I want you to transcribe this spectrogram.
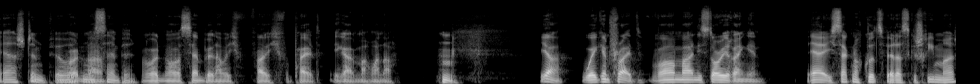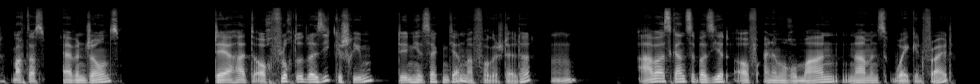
ja, stimmt. Wir Wir wollten wollten was samplen. Wir wollten noch was samplen, aber ich habe ich verpeilt. Egal, machen wir nach. Hm. Ja, Wake and Fright. Wollen wir mal in die Story reingehen? Ja, ich sag noch kurz, wer das geschrieben hat. Mach das. Evan Jones. Der hat auch Flucht oder Sieg geschrieben, den hier Second Jan mal vorgestellt hat. Mhm. Aber das Ganze basiert auf einem Roman namens Wake in Fright,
